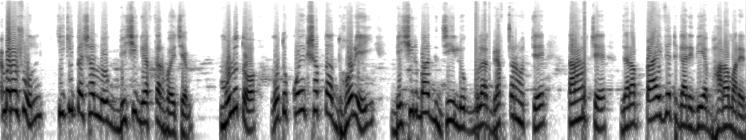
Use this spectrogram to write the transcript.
এবার আসুন, কি কি পেশার লোক বেশি গ্রেফতার হয়েছে? মূলত গত কয়েক সপ্তাহ ধরেই বেশিরভাগ যে লোকগুলা গ্রেফতার হচ্ছে, তারা হচ্ছে যারা প্রাইভেট গাড়ি দিয়ে ভাড়া মারেন।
